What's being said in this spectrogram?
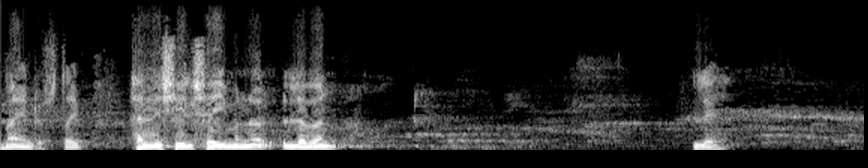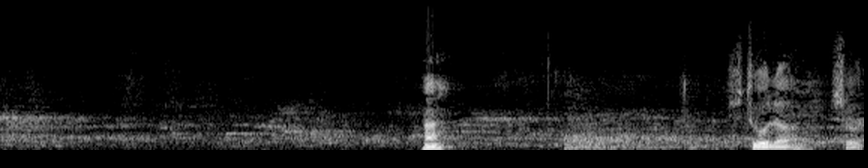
ما ينجز طيب هل نشيل شيء من اللبن؟ ليه؟ ها؟ يا سعود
